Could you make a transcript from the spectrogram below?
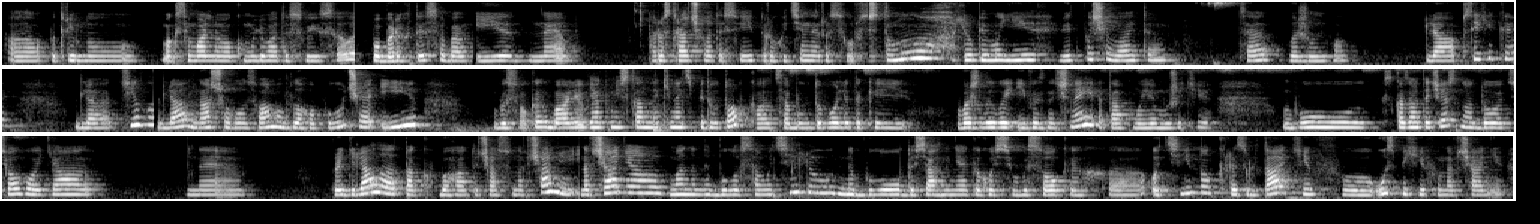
е, потрібно максимально акумулювати свої сили, поберегти себе і не розтрачувати свій дорогоцінний ресурс. Тому, любі мої, відпочивайте. Це важливо для психіки, для тіла, для нашого з вами благополуччя і високих балів. Як мій стан на кінець підготовки, це був доволі такий важливий і визначний етап в моєму житті. Бо сказати чесно, до цього я не приділяла так багато часу навчанню. Навчання в мене не було самоціллю, не було досягнення якихось високих е, оцінок, результатів, е, успіхів у навчанні.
